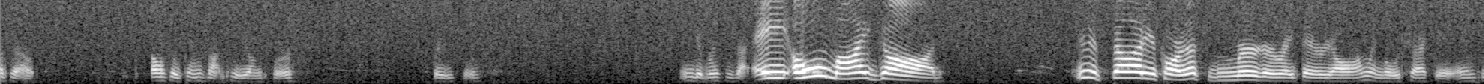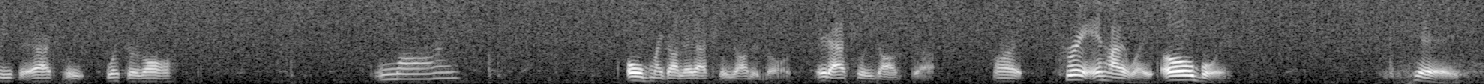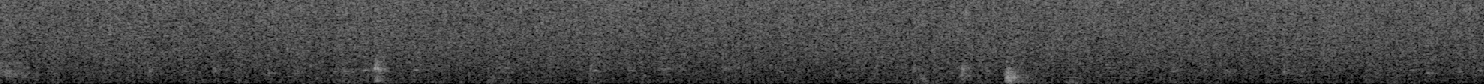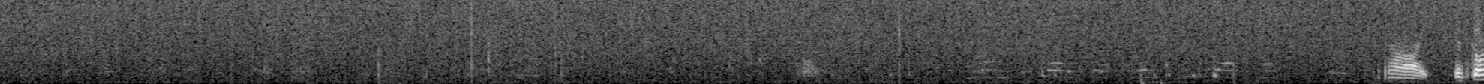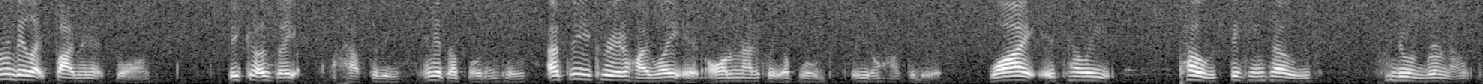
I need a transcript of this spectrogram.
watch out. Also, Kim's not too young for braces. You can get braces at eight. Oh my god! You just fell out of your car. That's murder right there, y'all. I'm gonna go check it and see if it actually flickered off. My. Oh my god, it actually got it, dog. It actually got that. Alright. Create and highlight. Oh boy. Okay. Alright. It's gonna be like five minutes long. Because they have to be. And it's uploading too. After you create a highlight, it automatically uploads. So you don't have to do it. Why is Kelly toes, stinking toes, doing burnouts?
